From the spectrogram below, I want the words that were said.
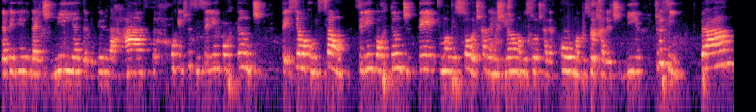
dependendo da etnia, dependendo da raça, porque, tipo assim, seria importante, ter, se é uma comissão, seria importante ter uma pessoa de cada região, uma pessoa de cada cor, uma pessoa de cada etnia, tipo assim, para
